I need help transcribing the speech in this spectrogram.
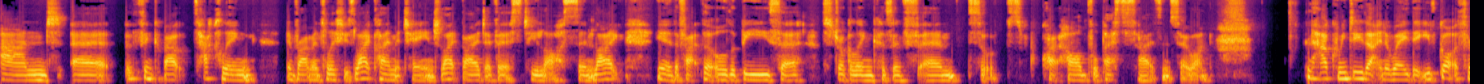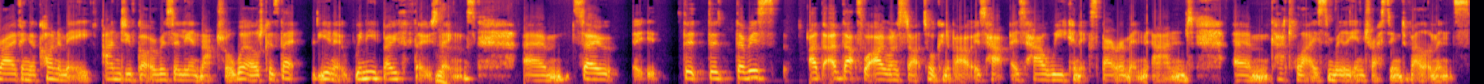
and uh, think about tackling environmental issues like climate change, like biodiversity loss, and like you know the fact that all the bees are struggling because of um, sort of quite harmful pesticides and so on. And how can we do that in a way that you've got a thriving economy and you've got a resilient natural world? Because that you know we need both of those things. Um, so it, the, the, there is that's what I want to start talking about is how is how we can experiment and um, catalyze some really interesting developments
